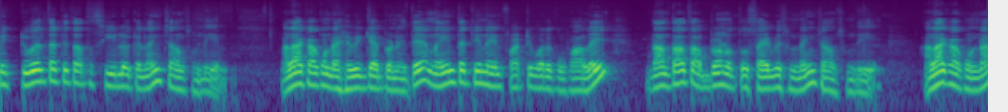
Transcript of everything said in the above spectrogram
మీకు ట్వెల్వ్ థర్టీ తర్వాత సీలోకి వెళ్ళడానికి ఛాన్స్ ఉంది. అలా కాకుండా హెవీ గ్యాప్ డౌన్ అయితే నైన్ థర్టీ నైన్ ఫార్టీ వరకు ఫాల్ అయ్యి దాని తర్వాత అప్ డౌన్ అవుతూ సైడ్ వేస్ ఉండడానికి ఛాన్స్ ఉంది. అలా కాకుండా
